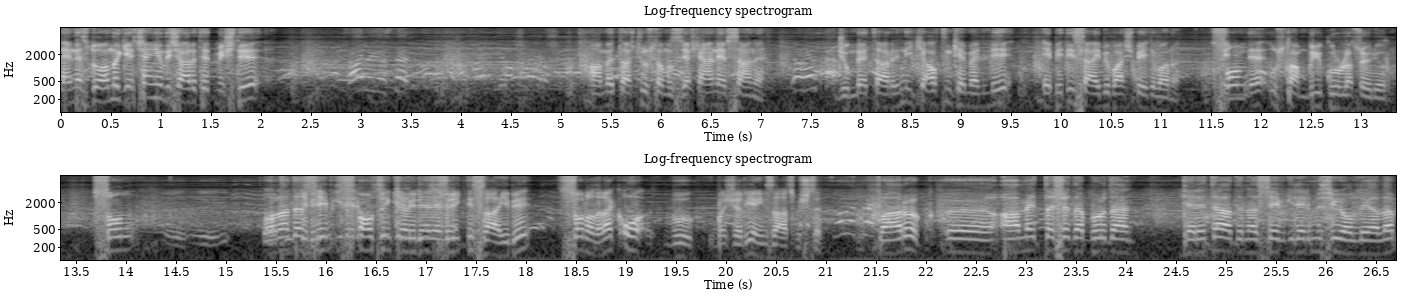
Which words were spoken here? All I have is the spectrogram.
Enes Doğan'ı geçen yıl işaret etmişti. Ahmet Taşçı ustamız yaşayan efsane. Cumhuriyet tarihinin iki altın kemerli ebedi sahibi baş pehlivanı. Son- Benim de ustam büyük gururla söylüyorum. Son Ona da sevgilerimizi altın kemerin sürekli sahibi son olarak o bu başarıya imza atmıştı. Faruk, e, Ahmet Taş'a da buradan TRT adına sevgilerimizi yollayalım.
